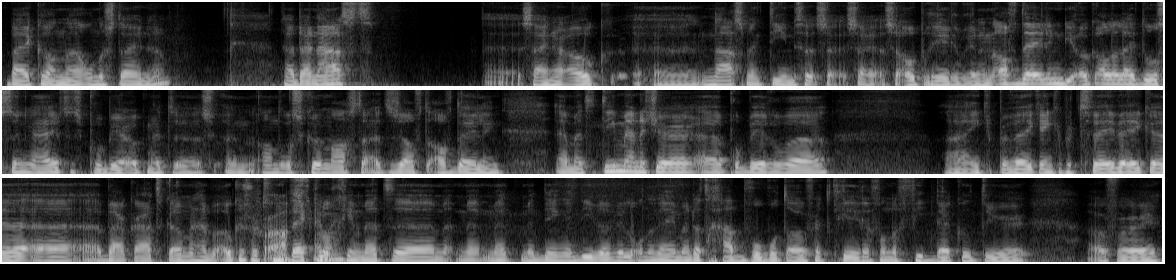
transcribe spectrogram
bij kan ondersteunen. Nou, daarnaast zijn er ook naast mijn team, ze, ze, ze, opereren weer in een afdeling die ook allerlei doelstellingen heeft. Dus ik probeer ook met een andere Scrum Master uit dezelfde afdeling en met de teammanager proberen we één keer per week, één keer per twee weken uh, bij elkaar te komen. Dan hebben we ook een soort van backlogje met, met, met, met, dingen die we willen ondernemen. Dat gaat bijvoorbeeld over het creëren van een feedbackcultuur, over het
